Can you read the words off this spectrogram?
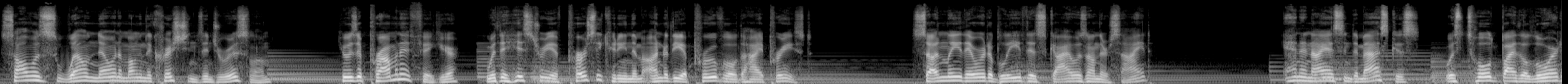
Saul was well known among the Christians in Jerusalem. He was a prominent figure with a history of persecuting them under the approval of the high priest. Suddenly, they were to believe this guy was on their side? Ananias in Damascus was told by the Lord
